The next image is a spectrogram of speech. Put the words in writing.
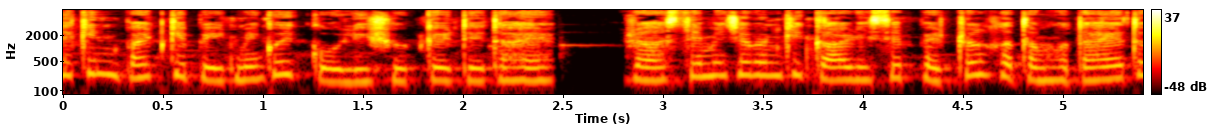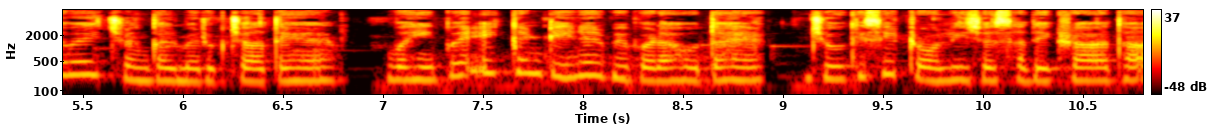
लेकिन बर्ड के पेट में कोई गोली शूट कर देता है। रास्ते में जब उनकी गाड़ी से पेट्रोल खत्म होता है तो वे एक जंगल में रुक जाते हैं। वहीं पर एक कंटेनर भी पड़ा होता है, जो किसी ट्रॉली जैसा दिख रहा था।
